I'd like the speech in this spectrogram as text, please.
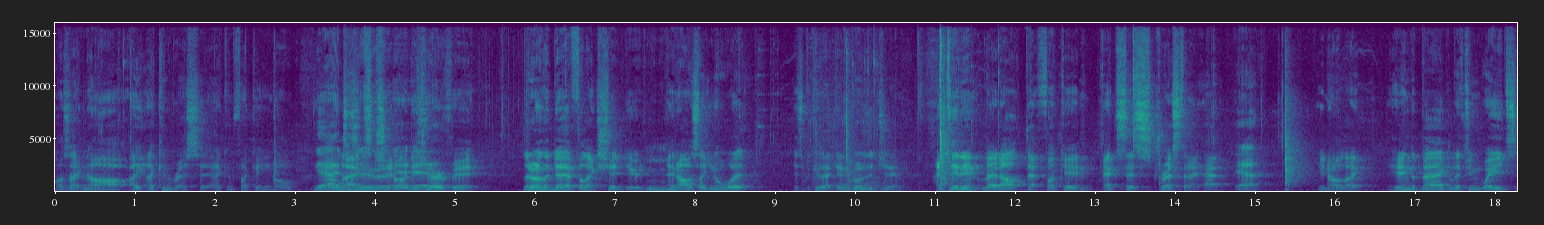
I was like, no, I, I can rest today. I can fucking you know Yeah, I relax, deserve chill. I it, yeah. deserve it. Later on the day, I felt like shit, dude. And I was like, you know what? It's because I didn't go to the gym. I didn't let out that fucking excess stress that I had. Yeah. You know, like hitting the bag, lifting weights,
